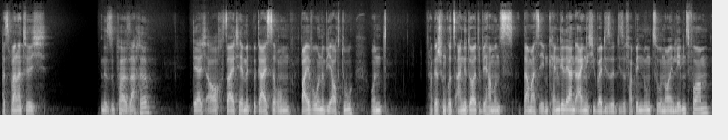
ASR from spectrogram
Das war natürlich eine super Sache, der ich auch seither mit Begeisterung beiwohne, wie auch du. Und habe ja schon kurz angedeutet, wir haben uns damals eben kennengelernt, eigentlich über diese, diese Verbindung zu neuen Lebensformen.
